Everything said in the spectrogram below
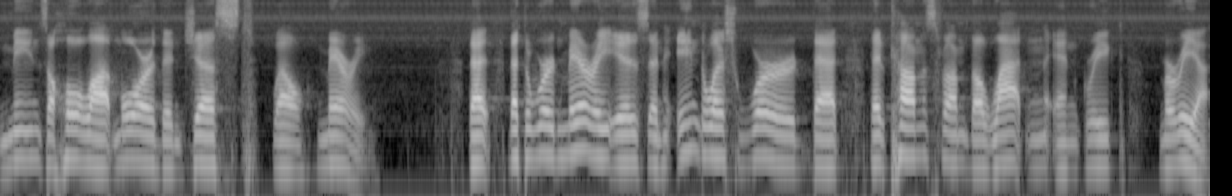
means a whole lot more than just, well, Mary. That, that the word Mary is an English word that, that comes from the Latin and Greek Maria.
